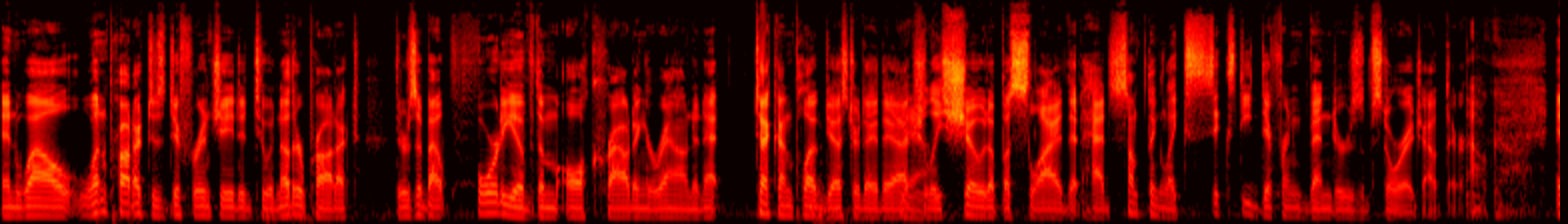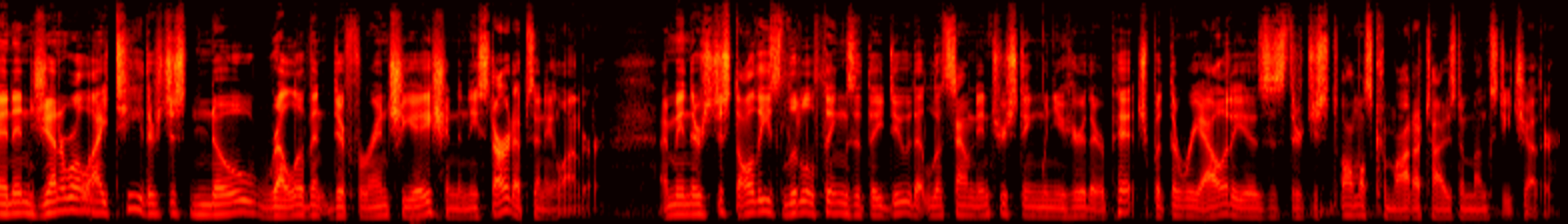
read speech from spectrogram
And while one product is differentiated to another product, there's about 40 of them all crowding around. And at Tech Unplugged yesterday, they actually showed up a slide that had something like 60 different vendors of storage out there. Oh, God. And in general IT, there's just no relevant differentiation in these startups any longer. I mean, there's just all these little things that they do that sound interesting when you hear their pitch, but the reality is, is they're just almost commoditized amongst each other.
